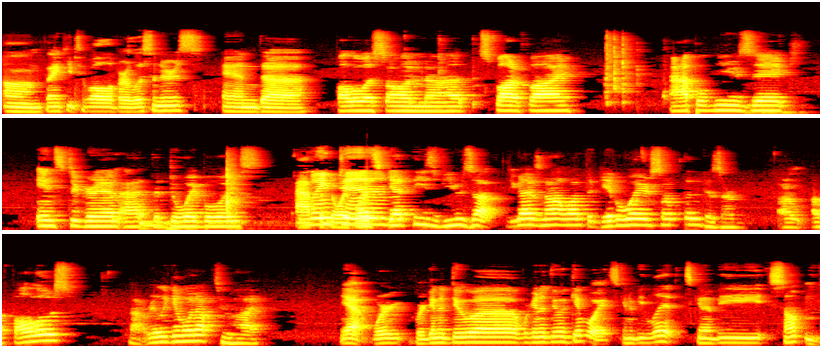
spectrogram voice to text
Um, thank you to all of our listeners, and uh, Follow us on uh, Spotify, Apple Music, Instagram at the Doy Boys. at the Doy LinkedIn. Boys. Let's get these views up. You guys not want the giveaway or something? Because our, our our follows not really going up too high. Yeah, we're we're gonna do a we're gonna do a giveaway. It's gonna be lit. It's gonna be something.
